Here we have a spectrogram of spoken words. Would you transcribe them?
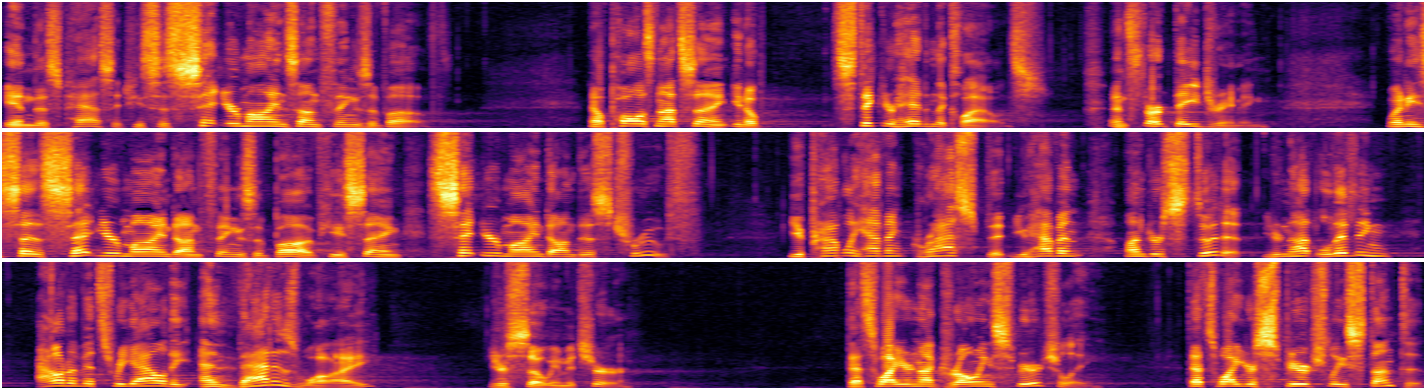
in this passage. He says, Set your minds on things above. Now, Paul is not saying, you know, stick your head in the clouds and start daydreaming. When he says, set your mind on things above, he's saying, set your mind on this truth. You probably haven't grasped it, you haven't understood it, you're not living out of its reality, and that is why you're so immature. That's why you're not growing spiritually. That's why you're spiritually stunted,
